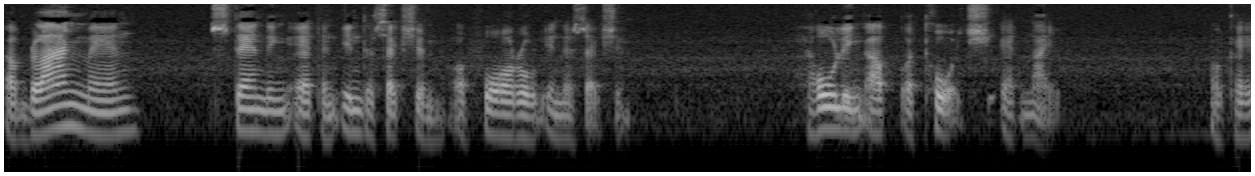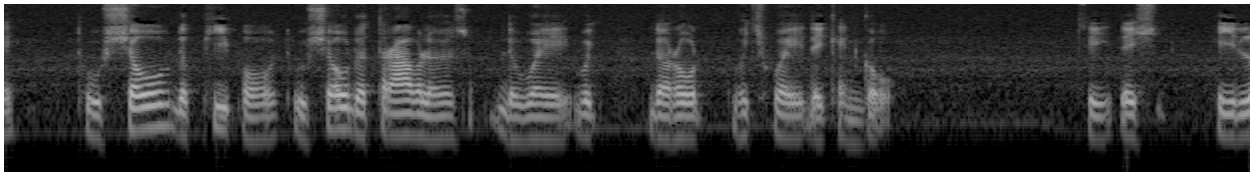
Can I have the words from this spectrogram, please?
a blind man standing at an intersection a four road intersection, holding up a torch at night, okay, to show the people, to show the travelers the way, which the road, which way they can go. See, they, he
